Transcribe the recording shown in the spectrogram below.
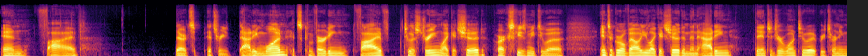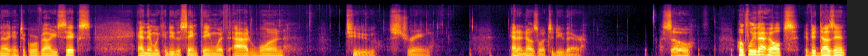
And five, there it's it's adding one, it's converting five to a string like it should, or excuse me, to a integral value like it should, and then adding the integer one to it, returning the integral value six. And then we can do the same thing with add one to string. And it knows what to do there. So hopefully that helps. If it doesn't,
